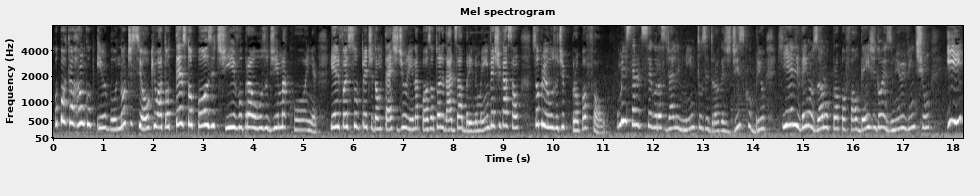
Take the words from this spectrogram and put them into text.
O portal Hankook Ilbo noticiou que o ator testou positivo para o uso de maconha e ele foi submetido a um teste de urina após autoridades abrirem uma investigação sobre o uso de Propofol. O Ministério de Segurança de Alimentos e Drogas descobriu que ele vem usando o Propofol desde 2021 e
